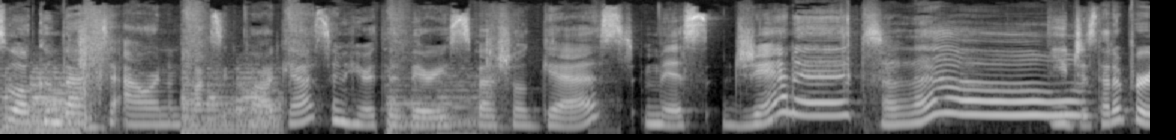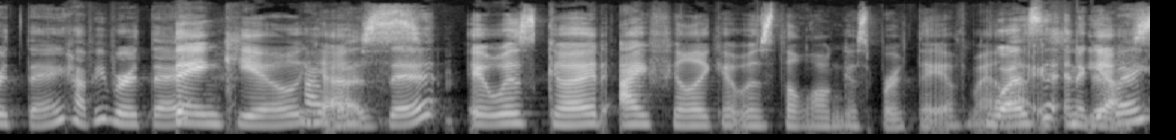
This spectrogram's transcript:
guys. Welcome back to Our Non-Toxic Podcast. I'm here with a very special guest, Miss Janet. Hello. You just had a birthday. Happy birthday. Thank you. How yes. was it? It was good. I feel like it was the longest birthday of my Was life. it in a good way?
